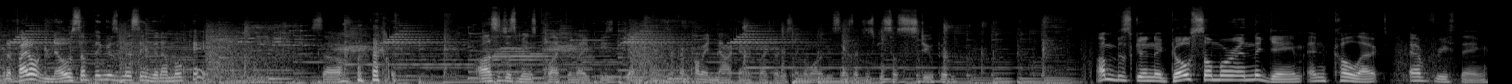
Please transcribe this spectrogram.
But if I don't know something is missing, then I'm okay. So, unless it just means collecting like these gem things, like I'm probably not gonna collect every single one of these things. That'd just be so stupid. I'm just gonna go somewhere in the game and collect everything.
